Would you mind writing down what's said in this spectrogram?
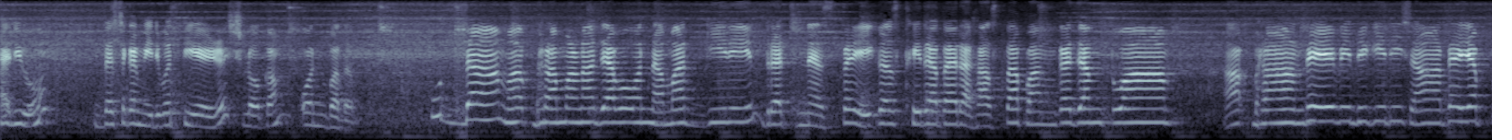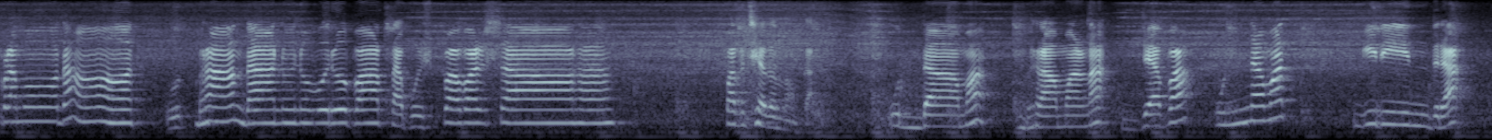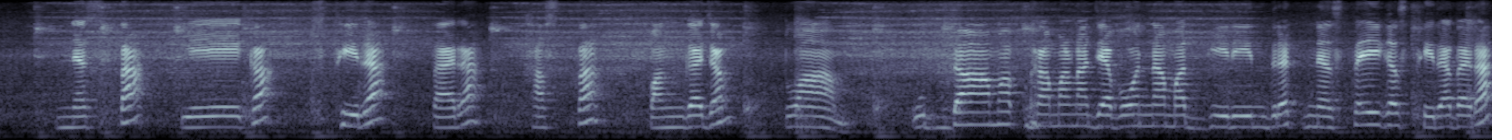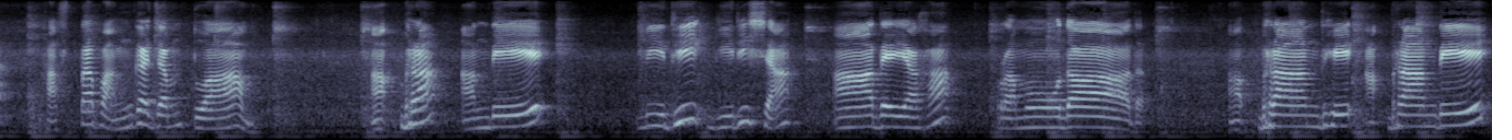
ഹരി ഓം. ദശകം ഇരുപത്തിയേഴ് ശ്ലോകം ഒൻപത്. ഉദ്ദാമഭ്രമണജവോന്നമദ്ഗിരീന്ദ്രജ്ഞസ്തൈകസ്ഥിരതരഹസ്തപങ്കജം ത്വാം. അഭ്രാന്തേ വിധിഗിരിശാദയ പ്രമോദാത് ഉദ്ഭ്രാന്താനുനുപുരുപാത്ത പുഷ്പവർഷാഹ പദച്ഛേദം നോക്കാം. ഉദ്ദാമ ഭ്രമണ ജവ ഉന്നമത് ഗിരീന്ദ്ര ന്യസ്ത ഏക സ്ഥിര തര ഹസ്ത പങ്കജം ത്വാം. ഉദ്ദാമ ഭ്രമണ ജപോന്നമദ്ഗിരീന്ദ്രജ്ഞസ്തൈക സ്ഥിരതര ഹസ്തപങ്കജം ത്വാം. അഭ്ര അന്തേ വിധി ഗിരിശ ആദയ പ്രമോദാത്. അഭ്രാന്തേ അഭ്രാന്തേ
